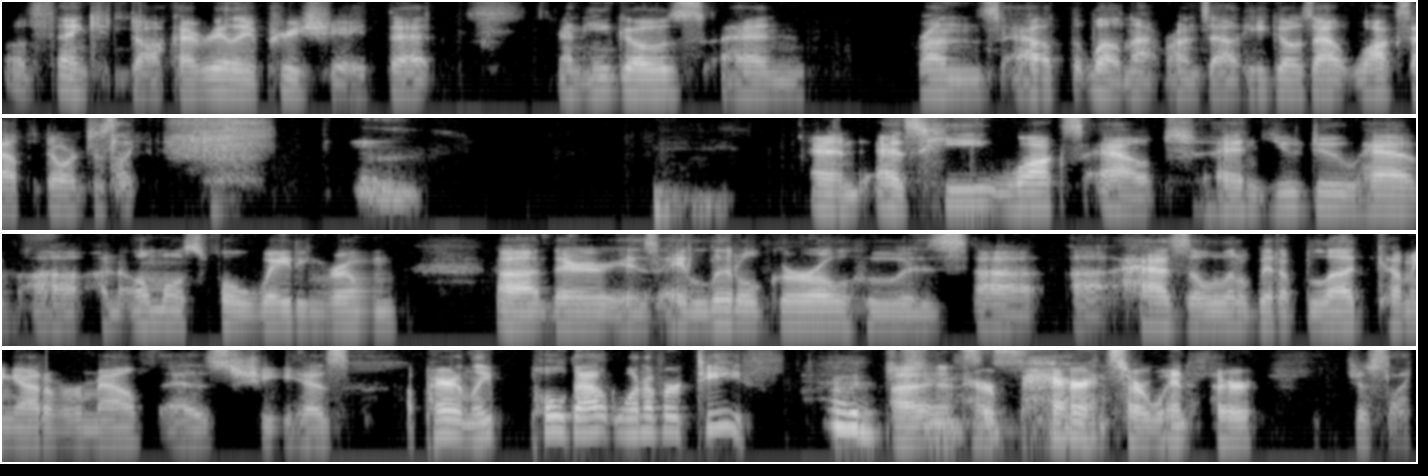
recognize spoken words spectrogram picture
Well, thank you, Doc. I really appreciate that. And he goes and runs out. The, well, not runs out. He goes out, walks out the door, just like. And as he walks out, and you do have uh, an almost full waiting room, uh, there is a little girl who is uh, uh, has a little bit of blood coming out of her mouth as she has apparently pulled out one of her teeth Oh, uh, and her parents are with her, just like.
